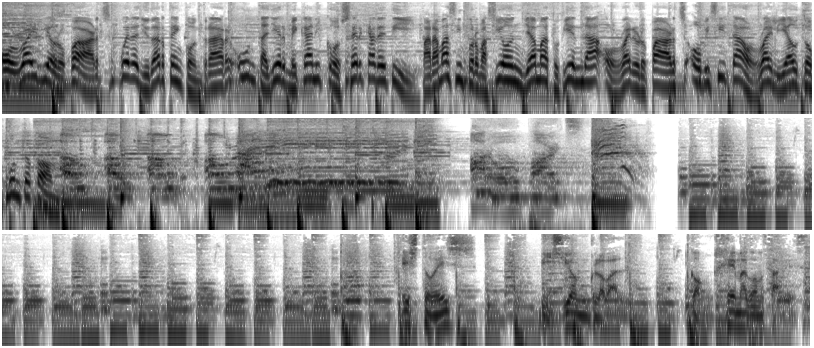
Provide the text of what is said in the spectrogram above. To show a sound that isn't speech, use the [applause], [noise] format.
O'Reilly Auto Parts puede ayudarte a encontrar un taller mecánico cerca de ti. Para más información, llama a tu tienda O'Reilly Auto Parts o visita oreillyauto.com. oh, oh, Parts. Esto es Visión Global con Gema González.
